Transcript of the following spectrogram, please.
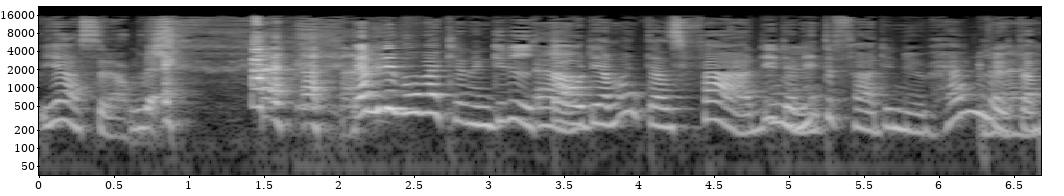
jäser annars. Nej men det var verkligen en gryta Ja. och den var inte ens färdig. Den är inte färdig nu heller Nej. utan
